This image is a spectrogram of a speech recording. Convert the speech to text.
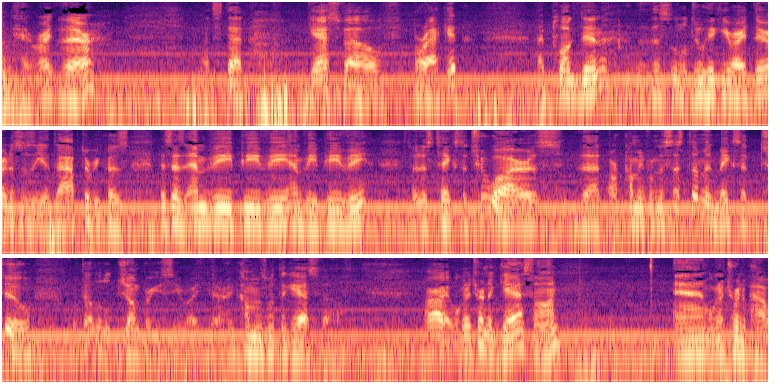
Okay, right there. That's that gas valve bracket. I plugged in this little doohickey right there. This is the adapter because this says MVPV, MVPV. So this takes the two wires that are coming from the system and makes it two with that little jumper you see right there. It comes with the gas valve. All right, we're gonna turn the gas on and we're gonna turn the power.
